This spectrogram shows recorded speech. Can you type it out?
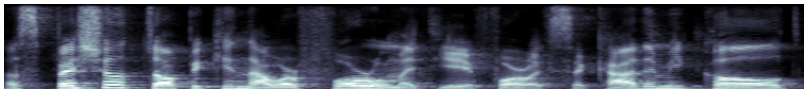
a special topic in our forum at EA Forex Academy called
